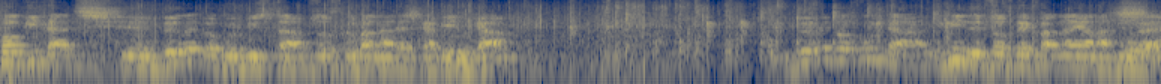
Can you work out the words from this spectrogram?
powitać byłego burmistrza Brzosku, pana Leszka Bieńka, byłego wójta gminy Brzostek, pana Jana Chmurę.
